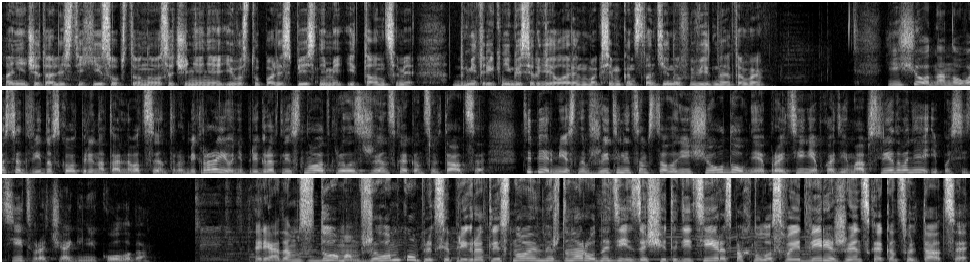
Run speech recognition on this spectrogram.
Они читали стихи собственного сочинения и выступали с песнями и танцами. Дмитрий Книга, Сергей Ларин, Максим Константинов, Видное ТВ. Еще одна новость от Видновского перинатального центра. В микрорайоне пригород Лесной открылась женская консультация. Теперь местным жительницам стало еще удобнее пройти необходимое обследование и посетить врача-гинеколога. Рядом с домом в жилом комплексе «Пригород Лесной» в Международный день защиты детей распахнула свои двери женская консультация.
